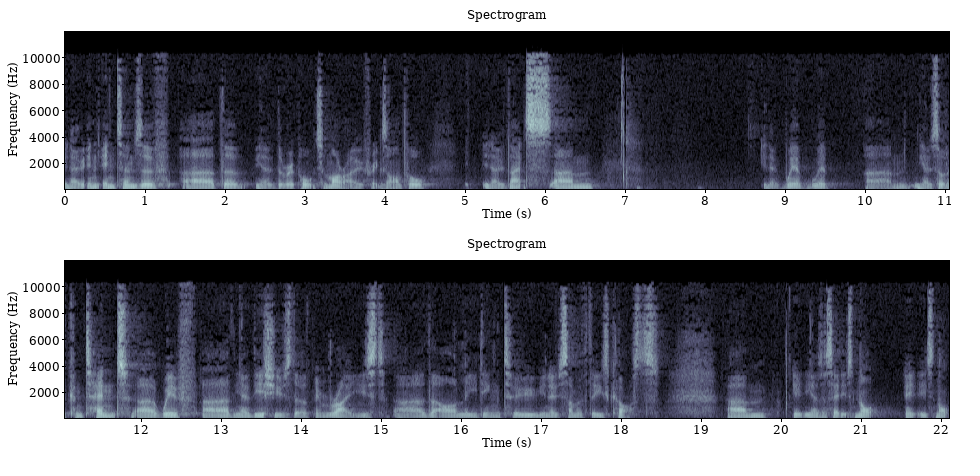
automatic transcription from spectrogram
You know, in in terms of uh, the, you know, the report tomorrow, for example, you know, that's, um, you know, we're we're um, you know, sort of content uh, with uh, you know the issues that have been raised uh, that are leading to you know some of these costs. Um, it, as I said, it's not it, it's not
